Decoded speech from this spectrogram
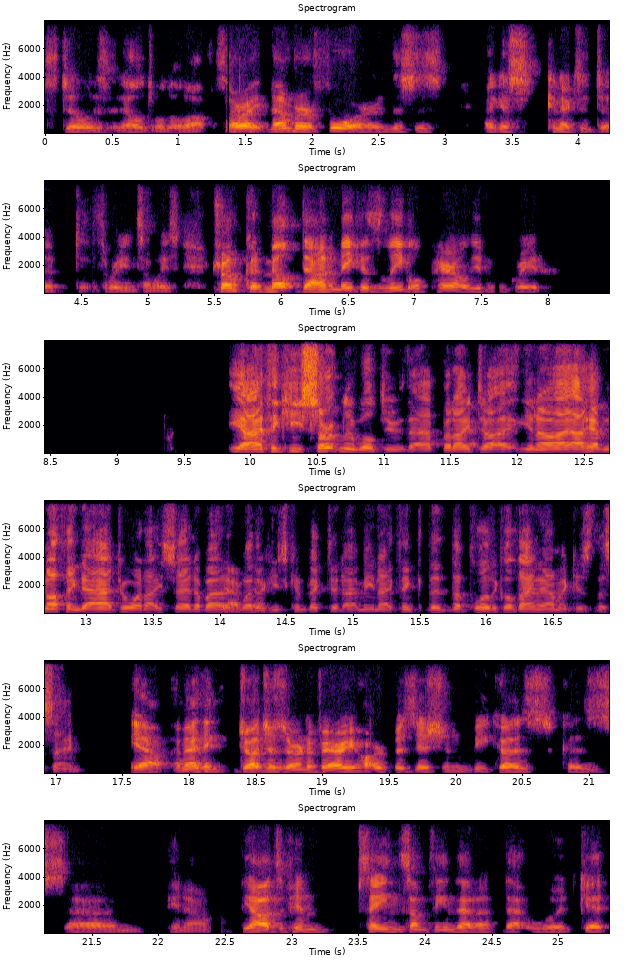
still is eligible to hold office. All right, number four, and this is I guess connected to, to three in some ways. Trump could melt down and make his legal peril even greater. Yeah, I think he certainly will do that. But I, do, you know, I, have nothing to add to what I said about yeah, whether okay. he's convicted. I mean, I think the, the political dynamic is the same. Yeah, I mean, I think judges are in a very hard position because because um, you know the odds of him saying something that that would get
